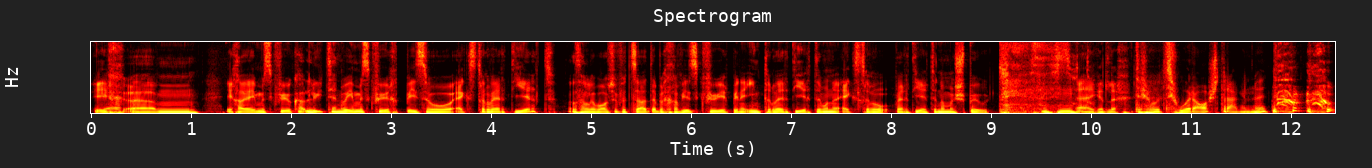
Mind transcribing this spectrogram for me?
Ich, ähm, ich habe ja immer das Gefühl, Leute haben immer das Gefühl, ich bin so extrovertiert. Das habe ich auch schon erzählt, aber ich habe wie das Gefühl, ich bin ein Introvertierter, der einen Extrovertierten nur spielt. Eigentlich. Das ist aber verdammt anstrengend, nicht?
